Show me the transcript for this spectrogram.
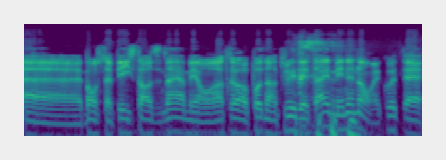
Euh, bon, c'est un pays extraordinaire, mais on rentrera pas dans tous les détails. Mais non, non. Écoute, euh,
